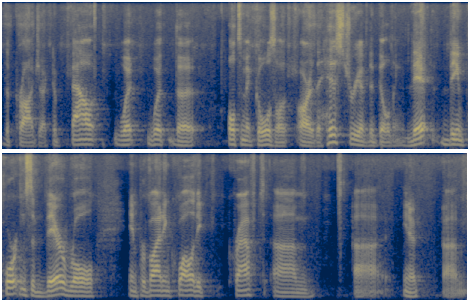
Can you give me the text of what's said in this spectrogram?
the project, about what what the ultimate goals are, the history of the building, their, the importance of their role in providing quality craft, um, uh, you know, um,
